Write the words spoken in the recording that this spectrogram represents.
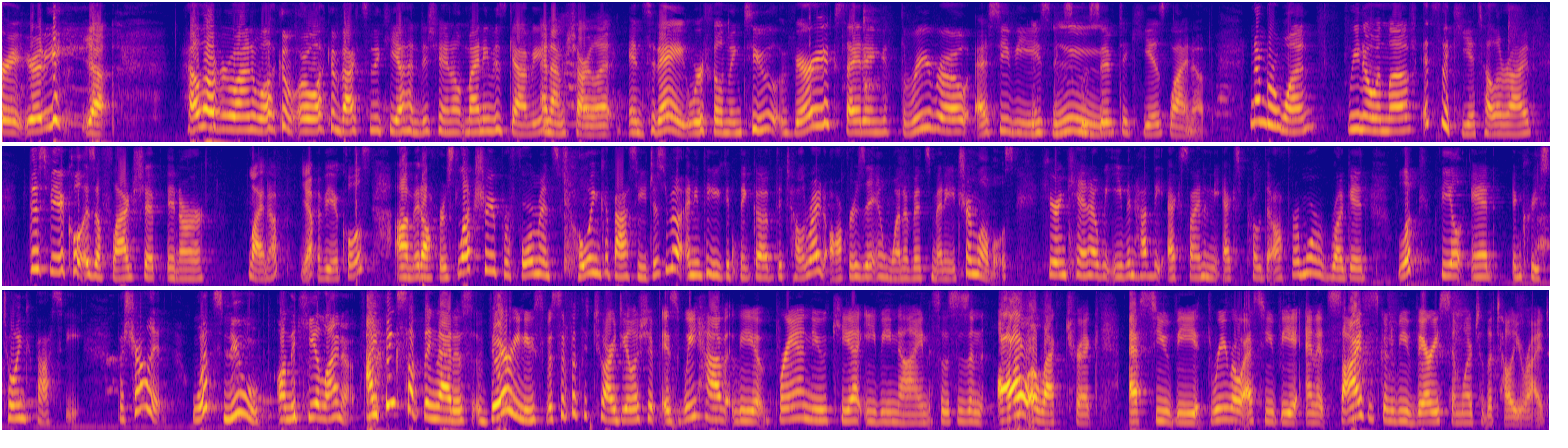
All right, you ready? Yeah. Hello everyone, welcome or welcome back to the Kia Hyundai channel. My name is Gabi. And I'm Charlotte. And today we're filming two very exciting three-row SUVs Mm-hmm. exclusive to Kia's lineup. Number one, we know and love, it's the Kia Telluride. This vehicle is a flagship in our lineup Yep. of vehicles. Um, it offers luxury, performance, towing capacity, just about anything you could think of. The Telluride offers it in one of its many trim levels. Here in Canada, we even have the X-Line and the X-Pro that offer a more rugged look, feel, and increased towing capacity. But Charlotte, what's new on the Kia lineup? I think something that is very new, specifically to our dealership, is we have the brand new Kia EV9. So this is an all-electric SUV, three-row SUV, and its size is going to be very similar to the Telluride.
